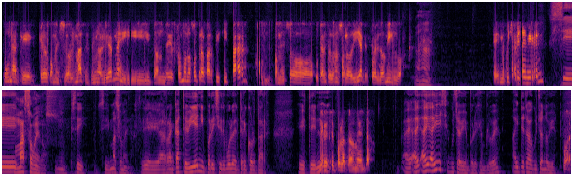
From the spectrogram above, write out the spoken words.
Una que creo comenzó el martes terminó el viernes y donde fuimos nosotros a participar, comenzó justamente de un solo día, que fue el domingo. Ajá. Eh, ¿Me escuchas bien, Miguel? Sí. Más o menos. Mm, sí, sí, más o menos. Eh, arrancaste bien y por ahí se te vuelve a entrecortar. Este, no, Debe ser por la tormenta. Ahí, se escucha bien, por ejemplo, ¿eh? Ahí te estaba escuchando bien. Bueno.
